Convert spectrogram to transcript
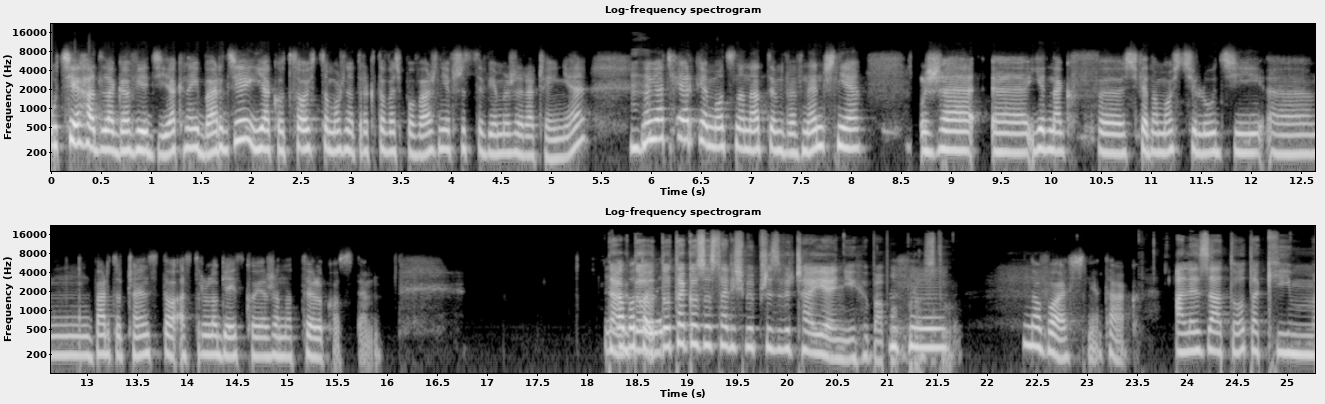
Uciecha dla gawiedzi jak najbardziej, jako coś, co można traktować poważnie, wszyscy wiemy, że raczej nie. No mhm. ja cierpię mocno nad tym wewnętrznie, że e, jednak w świadomości ludzi e, bardzo często astrologia jest kojarzona tylko z tym. No tak, no do, jest... do, tego zostaliśmy przyzwyczajeni chyba po mhm. prostu. No właśnie, tak. Ale za to takim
